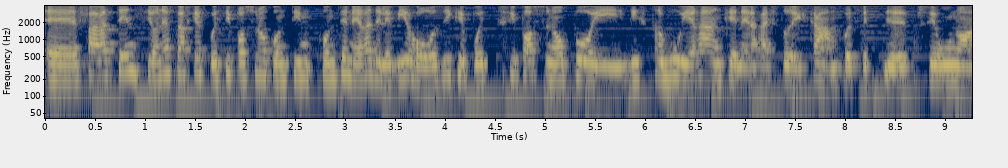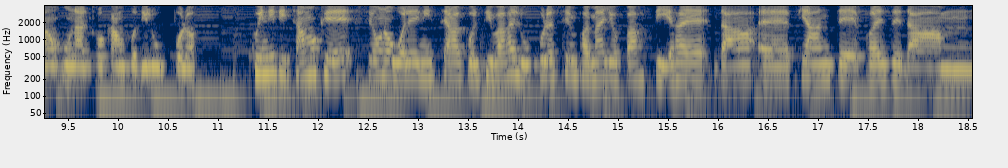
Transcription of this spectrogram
eh, fare attenzione perché questi possono conti- contenere delle virosi che poi si possono poi distribuire anche nel resto del campo effett- eh, se uno ha un altro campo di luppolo. Quindi diciamo che se uno vuole iniziare a coltivare luppolo è sempre meglio partire da eh, piante prese da, mm,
